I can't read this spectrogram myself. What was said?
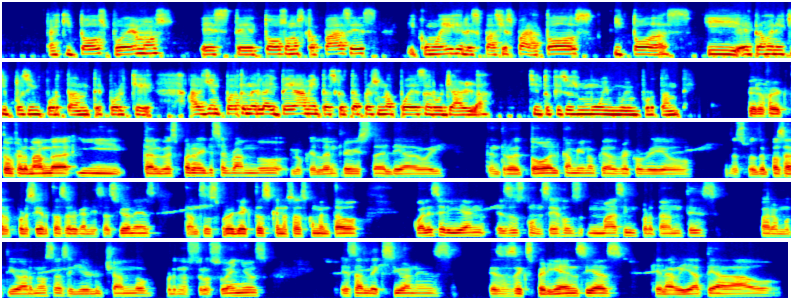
Aquí todos podemos, este, todos somos capaces y como dije, el espacio es para todos y todas y el trabajo en equipo es importante porque alguien puede tener la idea mientras que otra persona puede desarrollarla. Siento que eso es muy, muy importante. Perfecto, Fernanda. Y tal vez para ir cerrando lo que es la entrevista del día de hoy, dentro de todo el camino que has recorrido, después de pasar por ciertas organizaciones, tantos proyectos que nos has comentado, ¿cuáles serían esos consejos más importantes para motivarnos a seguir luchando por nuestros sueños, esas lecciones, esas experiencias que la vida te ha dado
